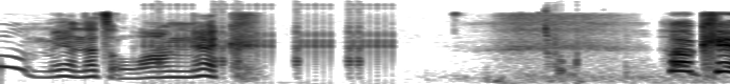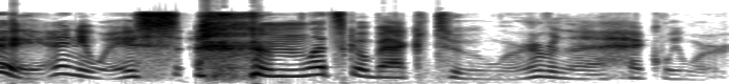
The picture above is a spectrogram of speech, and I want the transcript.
Oh man, that's a long neck. Okay, anyways, um, let's go back to wherever the heck we were.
